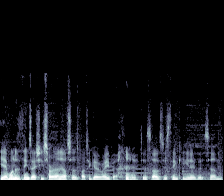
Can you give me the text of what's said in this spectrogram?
yeah, one of the things actually. Sorry, I know I was about to go away, but just I was just thinking, you know, that um,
